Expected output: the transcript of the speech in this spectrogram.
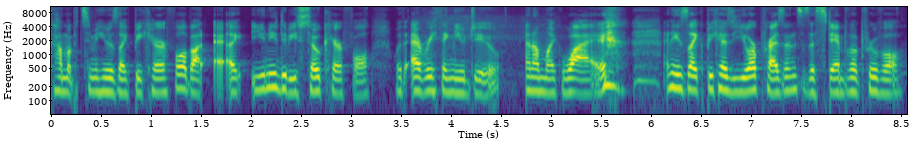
come up to me he was like be careful about eh, like you need to be so careful with everything you do. And i'm like why? And he's like because your presence is a stamp of approval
